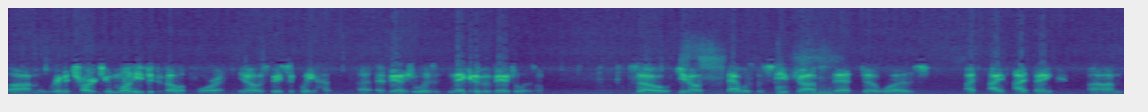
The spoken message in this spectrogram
Um, we're going to charge you money to develop for it. You know, it's basically uh, evangelism, negative evangelism. So you know that was the Steve Jobs that uh, was, I, I, I think, um,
